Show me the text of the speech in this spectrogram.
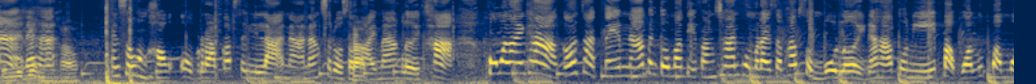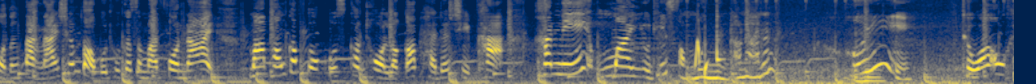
เป็นลูกเล่นนะคะ ของเขา เป็นโซนของเขาอบรับกับสรีระนะนั่งสะดวกสบายมากเลยค่ะพวงมาลัยค่ะ ก็จัดเต็มนะเป็นตัวมัลติฟังก์ชันพวงมาลัยสภาพสมบูรณ์เลยนะคะ ตัวนี้ปรับวอลลุ่มปรับโหมดต่างๆ ได้เชื่อมต่อบลูทูธกับสมาร์ทโฟนได้ มาพร้อมกับตัวค u ู e คอนโทรลแล้วก็ Pedal Shift ค่ะ คันนี้ไม่อยู่ที่ 21,000เท่านั้น เฮ้ย ถือว่าโอเค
